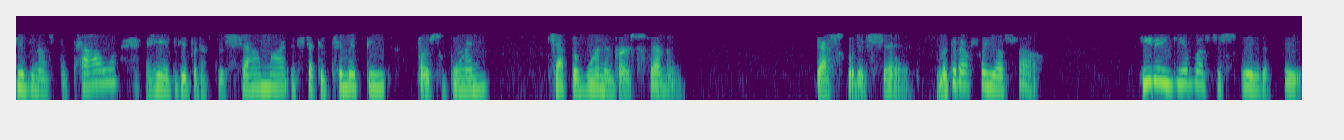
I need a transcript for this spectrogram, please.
given us the power and he has given us the sound mind in 2 Timothy verse 1, chapter 1 and verse 7. That's what it says. Look it up for yourself. He didn't give us the spirit of fear.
